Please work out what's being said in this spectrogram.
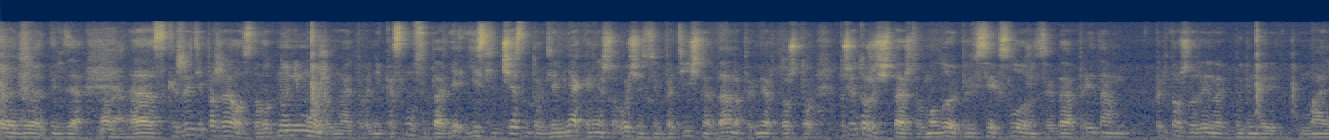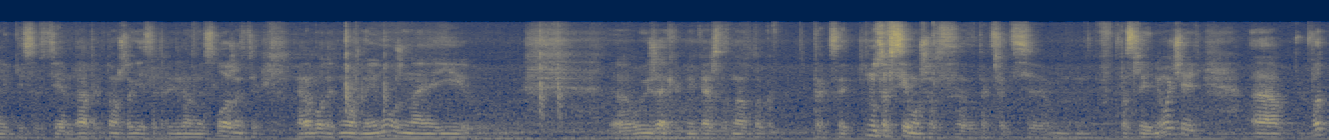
этого делать нельзя. Ну а, скажите, пожалуйста, вот ну не можем мы этого не коснуться. Да, если честно, то для меня, конечно, очень симпатично, да, например, то, что, то, что я тоже считаю, что в Молдове при всех сложностях, да, при там при том, что рынок, будем говорить, маленький совсем, да, при том, что есть определенные сложности, работать можно и нужно, и э, уезжать, как мне кажется, надо только, так сказать, ну совсем уж, так сказать, в последнюю очередь. Э, вот,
